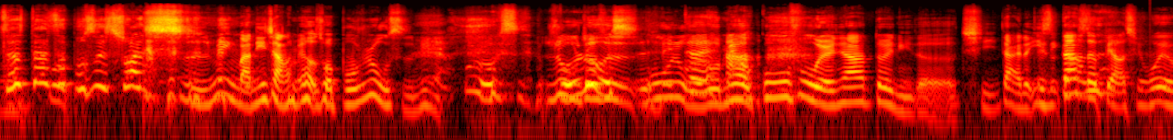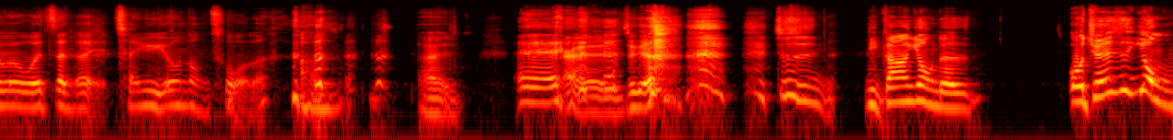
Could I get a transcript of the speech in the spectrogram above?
这但是不是算使命吧？你讲的没有错，不入使命，不如使入就是侮辱，没有辜负人家对你的期待的意思。但是表情，我以为我整个成语又弄错了。呃呃呃，这个就是你刚刚用的，我觉得是用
